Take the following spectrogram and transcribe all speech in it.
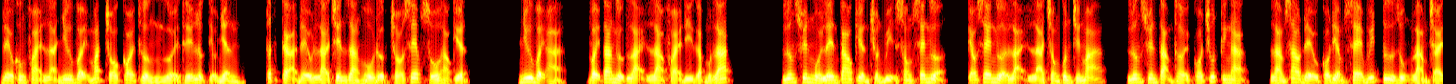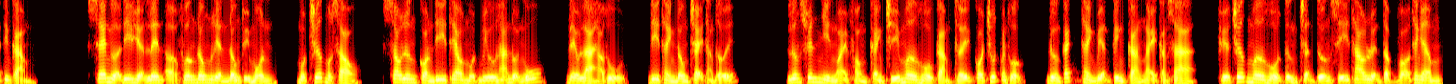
đều không phải là như vậy mắt chó coi thường người thế lực tiểu nhân, tất cả đều là trên giang hồ được cho xếp số hào kiệt. Như vậy à? Vậy ta ngược lại là phải đi gặp một lát. Lương xuyên ngồi lên cao kiền chuẩn bị xong xe ngựa, kéo xe ngựa lại là trong quân chiến mã. Lương xuyên tạm thời có chút kinh ngạc, làm sao đều có điểm xe buýt tư dụng làm trái tim cảm. Xe ngựa đi hiện lên ở phương đông liền đông thủy môn, một trước một sau sau lưng còn đi theo một biêu hãn đội ngũ, đều là hảo thủ, đi thành đông chạy thẳng tới lương xuyên nhìn ngoài phòng cảnh trí mơ hồ cảm thấy có chút quen thuộc, đường cách thành biện kinh càng ngày càng xa, phía trước mơ hồ từng trận tướng sĩ thao luyện tập võ thanh âm,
